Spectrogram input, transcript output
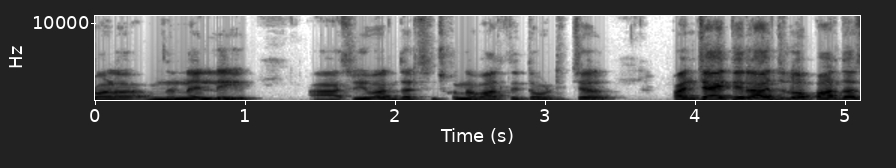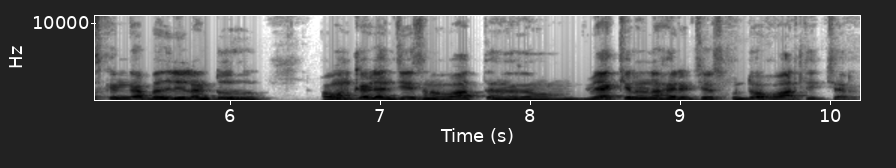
వాళ్ళ నిన్న వెళ్ళి ఆ శ్రీవారిని దర్శించుకున్న వార్త అయితే ఒకటి ఇచ్చారు. పంచాయతీ రాజ్లో పారదర్శకంగా బదిలీలు అంటూ పవన్ కళ్యాణ్ చేసిన వార్త వ్యాఖ్యలను హైలైట్ చేసుకుంటూ ఒక వార్త ఇచ్చారు.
